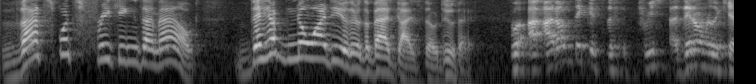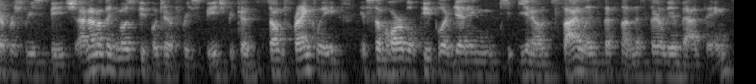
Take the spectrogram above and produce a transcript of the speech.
that's what's freaking them out. They have no idea they're the bad guys, though, do they? Well, I, I, don't think it's the free. They don't really care for free speech, and I don't think most people care for free speech because some, frankly, if some horrible people are getting, you know, silenced, that's not necessarily a bad thing.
